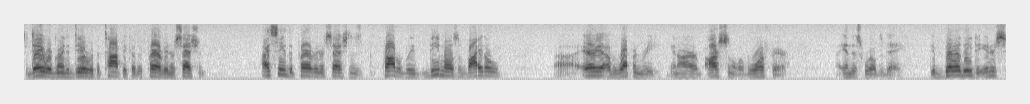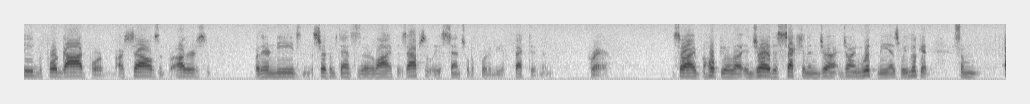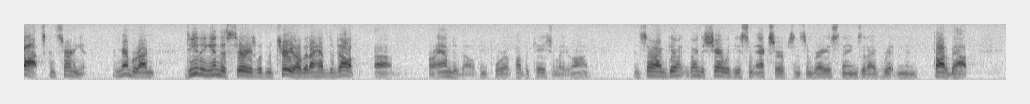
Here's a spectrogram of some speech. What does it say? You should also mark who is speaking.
Speaker 1: Today we're going to deal with the topic of the prayer of intercession. I see the prayer of intercession as probably the most vital uh, area of weaponry in our arsenal of warfare in this world today. The ability to intercede before God for ourselves and for others, for their needs and the circumstances of their life is absolutely essential if we're to be effective in prayer. So I hope you'll uh, enjoy this section and jo- join with me as we look at some thoughts concerning it. Remember, I'm dealing in this series with material that I have developed uh, or am developing for a publication later on. And so I'm go- going to share with you some excerpts and some various things that I've written and thought about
